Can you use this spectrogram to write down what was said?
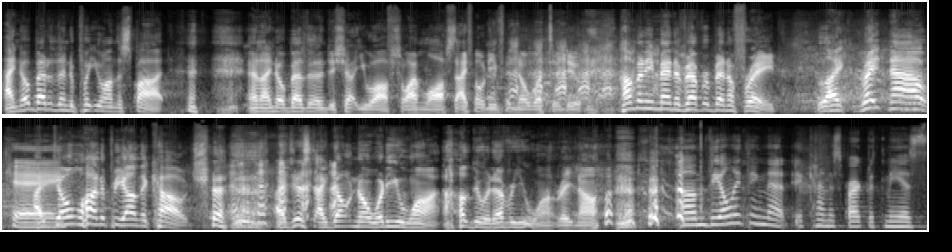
I know better than to put you on the spot, and I know better than to shut you off, so I'm lost. I don't even know what to do. How many men have ever been afraid? Like right now, okay. I don't want to be on the couch. I just, I don't know. What do you want? I'll do whatever you want right now. um, the only thing that it kind of sparked with me is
